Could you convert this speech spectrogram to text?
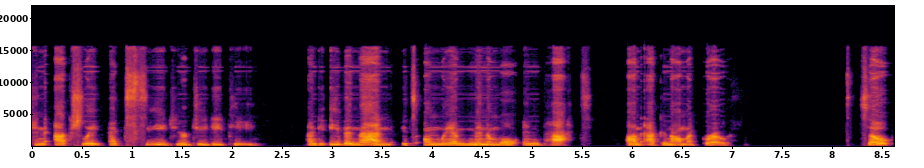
can actually exceed your GDP. And even then, it's only a minimal impact on economic growth. So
